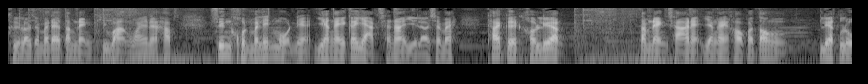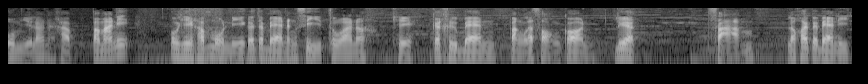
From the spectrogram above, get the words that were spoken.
คือเราจะไม่ได้ตำแหน่งที่วางไว้นะครับ ซึ่งคนมาเล่นโหมดเนี่ยยังไงก็อยากชนะอยู่แล้วใช่ไหมถ้าเกิดเขาเลือกตำแหน่งช้าเนี่ยยังไงเขาก็ต้องเลือกโลมอยู่แล้วนะครับประมาณนี้โอเคครับโหมดนี้ก็จะแบนทั้ง 4 ตัวเนาะโอเค ก็คือแบนฝั่งละ 2 ก่อนเลือก 3 แล้วค่อยไปแบนอีก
